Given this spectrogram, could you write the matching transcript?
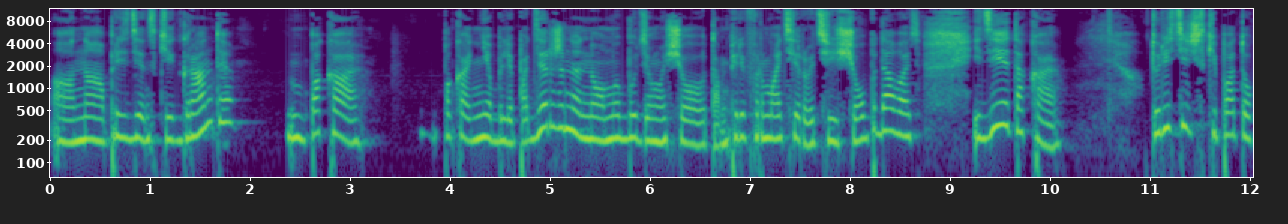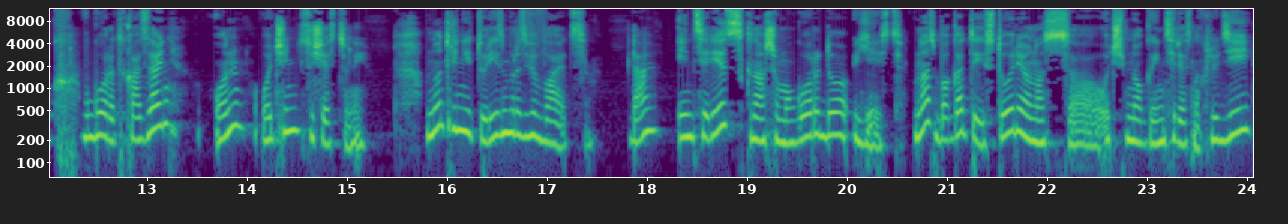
а, на президентские гранты. Пока пока не были поддержаны, но мы будем еще там переформатировать и еще подавать. Идея такая. Туристический поток в город Казань, он очень существенный. Внутренний туризм развивается да, интерес к нашему городу есть. У нас богатая история, у нас э, очень много интересных людей.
